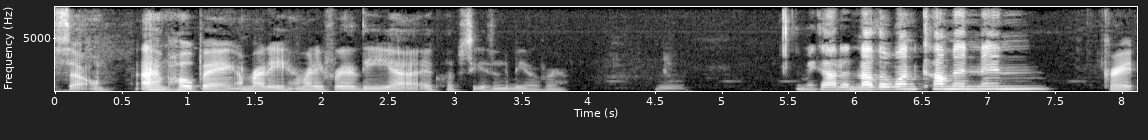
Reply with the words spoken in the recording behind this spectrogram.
So I'm hoping I'm ready. I'm ready for the uh, eclipse season to be over. We got another one coming in Great.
